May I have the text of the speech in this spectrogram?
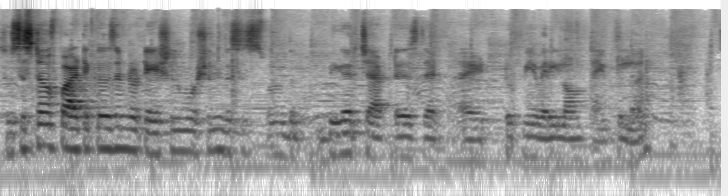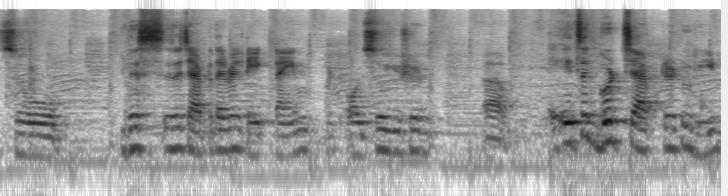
So system of particles and rotational motion, this is one of the bigger chapters that it took me a very long time to learn. So this is a chapter that will take time but also you should uh, it's a good chapter to read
